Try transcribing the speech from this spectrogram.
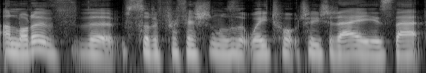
a lot of the sort of professionals that we talk to today. Is that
